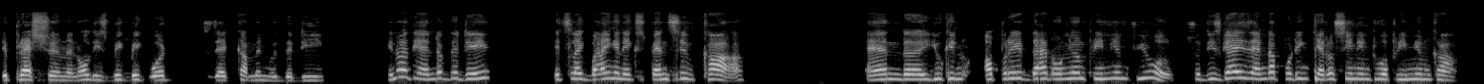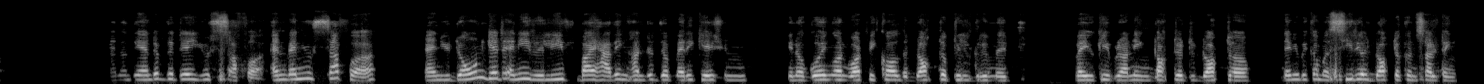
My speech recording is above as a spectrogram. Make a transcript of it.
depression, and all these big, big words that come in with the D. You know, at the end of the day, it's like buying an expensive car and uh, you can operate that only on premium fuel. So these guys end up putting kerosene into a premium car. And at the end of the day, you suffer. And when you suffer and you don't get any relief by having hundreds of medication, you know, going on what we call the doctor pilgrimage, where you keep running doctor to doctor, then you become a serial doctor consulting,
